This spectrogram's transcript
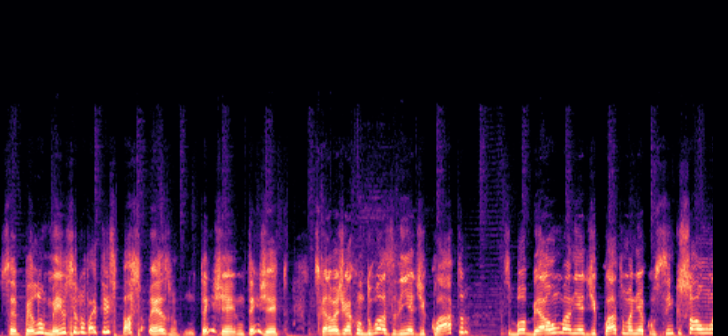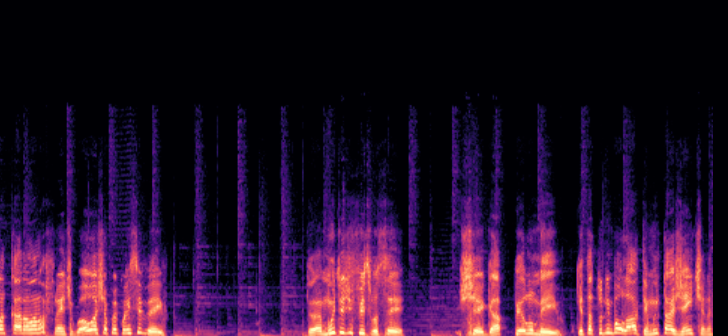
você, pelo meio você não vai ter espaço mesmo. Não tem jeito, não tem jeito. Os caras vão jogar com duas linhas de quatro, se bobear uma linha de quatro, uma linha com cinco só um cara lá na frente, igual a Chapecoense veio. Então é muito difícil você chegar pelo meio, porque tá tudo embolado, tem muita gente, né?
